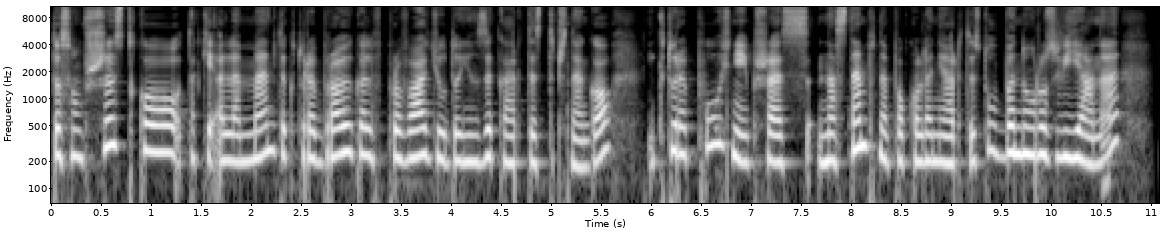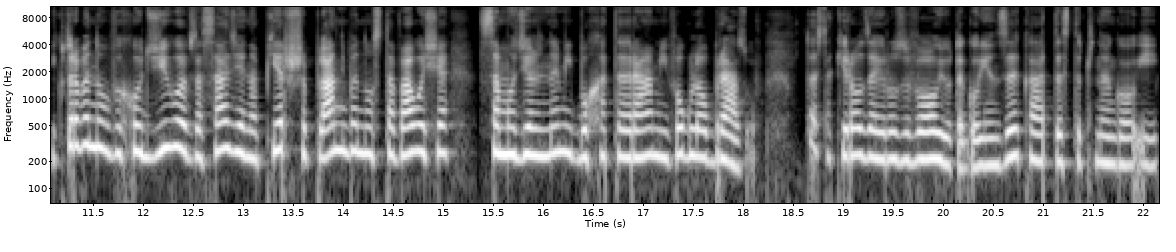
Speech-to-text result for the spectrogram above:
to są wszystko takie elementy, które Bruegel wprowadził do języka artystycznego i które później przez następne pokolenia artystów będą rozwijane i które będą wychodziły w zasadzie na pierwszy plan i będą stawały się samodzielnymi bohaterami w ogóle obrazów. To jest taki rodzaj rozwoju tego języka artystycznego i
